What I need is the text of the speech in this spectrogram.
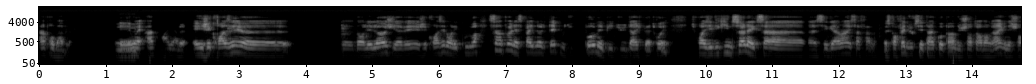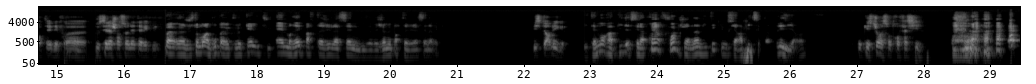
improbable. Et, ouais, incroyable. Et j'ai croisé euh, dans les loges, il y avait, j'ai croisé dans les couloirs. C'est un peu la Spinal Tape où tu te paumes et puis tu n'arrives plus à trouver. Je croisé Dickinson avec sa, ses gamins et sa femme. Parce qu'en fait, vu que c'était un copain du chanteur d'Angra, il venait chanter des fois, euh, pousser la chansonnette avec lui. Bah, euh, justement, un groupe avec lequel tu aimerais partager la scène. Vous avez jamais partagé la scène avec. Mr Big. Il est tellement rapide. C'est la première fois que j'ai un invité qui est aussi rapide. C'est un plaisir. Hein. Les questions, elles sont trop faciles.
